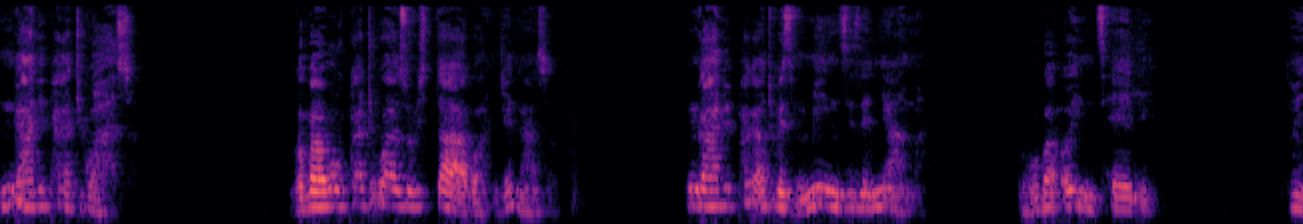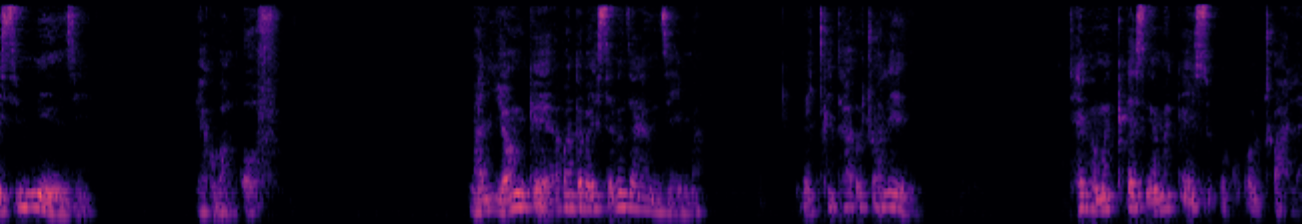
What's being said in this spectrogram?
Ungabi phakathi kwazo. Ngoba uphakathi kwazo isitakwa njengazo. Ungabi phakathi kweziminzi zenyama ngoba oyinseli noyisiminzi uyakuba mpofu. Mali yonke abantu abayisebenza kanzima bechitha utshwaleni. Thenga amakesi ngamakesi otshwala.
